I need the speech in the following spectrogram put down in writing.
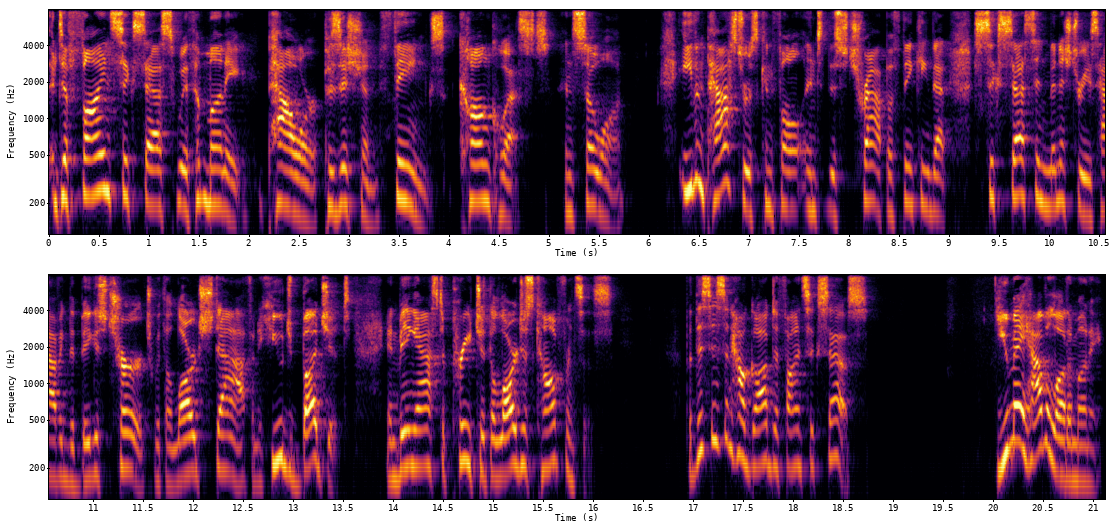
define success with money, power, position, things, conquests, and so on. Even pastors can fall into this trap of thinking that success in ministry is having the biggest church with a large staff and a huge budget and being asked to preach at the largest conferences. But this isn't how God defines success. You may have a lot of money,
